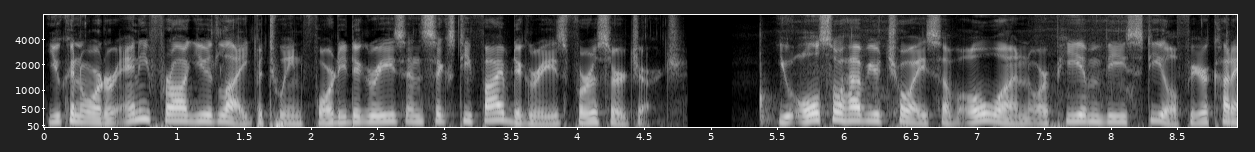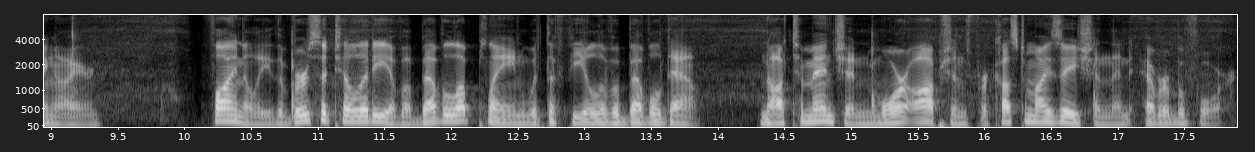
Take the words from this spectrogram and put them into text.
you can order any frog you'd like between 40 degrees and 65 degrees for a surcharge. You also have your choice of O1 or PMV steel for your cutting iron. Finally, the versatility of a bevel up plane with the feel of a bevel down, not to mention more options for customization than ever before.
